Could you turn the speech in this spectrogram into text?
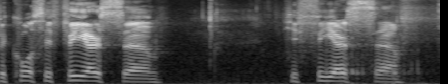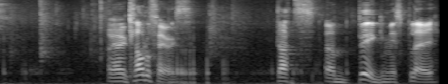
because he fears um, he fears uh, uh, Cloud of. That's a big misplay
